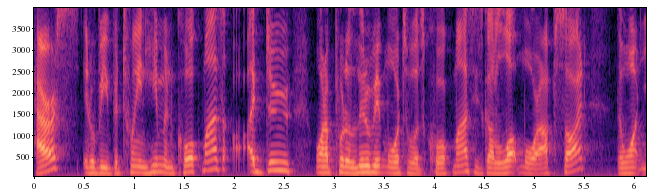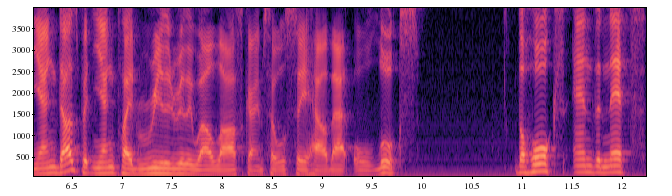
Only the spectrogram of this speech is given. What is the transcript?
Harris. It'll be between him and Korkmaz. I do want to put a little bit more towards Korkmaz. He's got a lot more upside than what Niang does, but Niang played really, really well last game, so we'll see how that all looks. The Hawks and the Nets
